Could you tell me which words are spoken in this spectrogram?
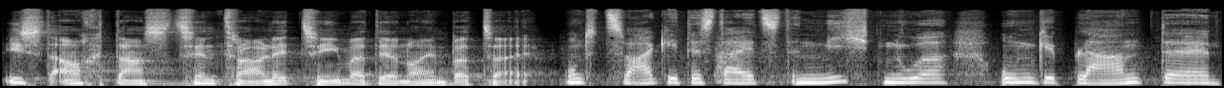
ist auch das zentrale Thema der neuen Partei. Und zwar geht es da jetzt nicht nur um geplante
